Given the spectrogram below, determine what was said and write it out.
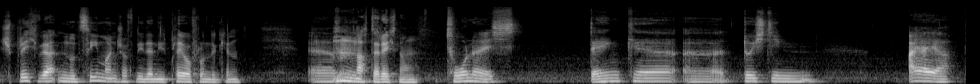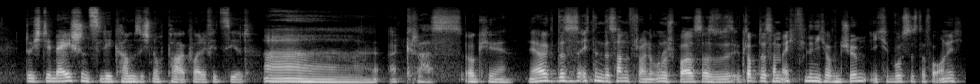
Sprich, wir hatten nur zehn Mannschaften, die dann in die Playoff-Runde gehen. Ähm, Nach der Rechnung. Tone, ich denke, äh, durch den. Ah ja, ja. Durch die Nations League haben sich noch ein paar qualifiziert. Ah, krass, okay. Ja, das ist echt interessant, Freunde, ohne Spaß. Also ich glaube, das haben echt viele nicht auf dem Schirm. Ich wusste es davor auch nicht.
